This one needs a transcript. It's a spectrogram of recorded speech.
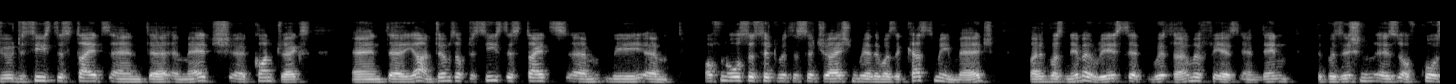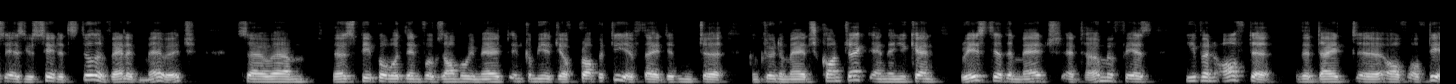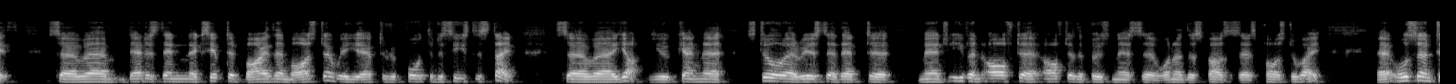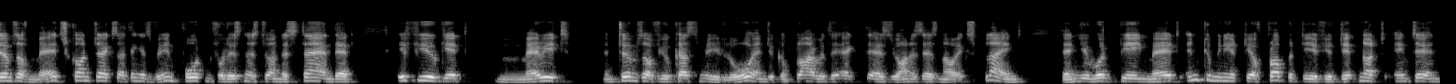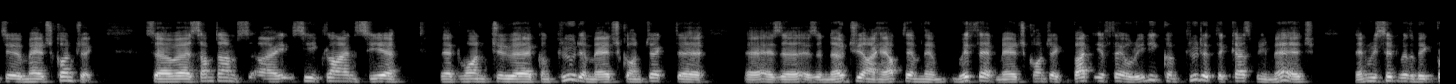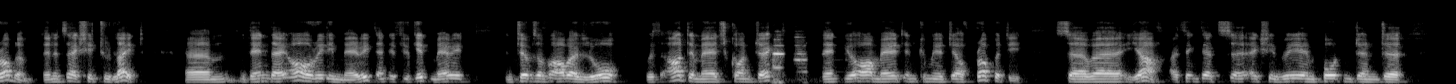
do deceased estates and uh, marriage uh, contracts. And uh, yeah, in terms of deceased estates, um, we um, often also sit with a situation where there was a customary marriage, but it was never registered with Home Affairs. And then the position is, of course, as you said, it's still a valid marriage. So um, those people would then, for example, be married in community of property if they didn't uh, conclude a marriage contract, and then you can register the marriage at Home Affairs even after the date uh, of, of death. So um, that is then accepted by the master, where you have to report the deceased estate. So uh, yeah, you can uh, still uh, register that uh, marriage even after after the person has uh, one of the spouses has passed away. Uh, also, in terms of marriage contracts, I think it's very important for listeners to understand that if you get married in terms of your customary law and you comply with the act as Johannes has now explained, then you would be married in community of property if you did not enter into a marriage contract. So uh, sometimes I see clients here that want to uh, conclude a marriage contract. Uh, uh, as a as a notary, I help them, with that marriage contract. But if they already concluded the customary marriage, then we sit with a big problem. Then it's actually too late. Um, then they are already married, and if you get married in terms of our law without a marriage contract, then you are married in community of property. So uh, yeah, I think that's uh, actually very important and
